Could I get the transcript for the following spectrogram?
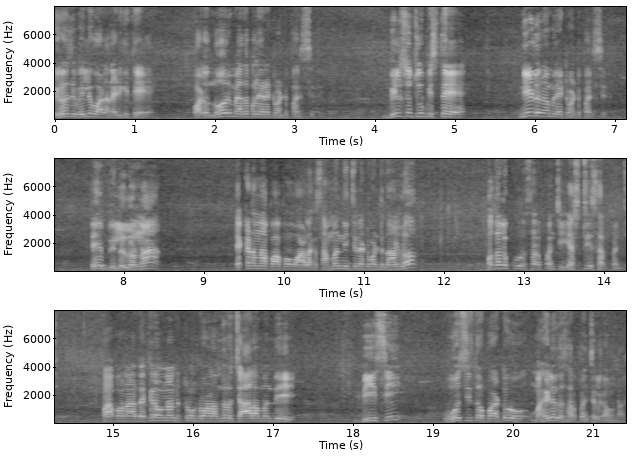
ఈరోజు వెళ్ళి వాళ్ళని అడిగితే వాళ్ళు నోరు మెదపలేనటువంటి పరిస్థితి. బిల్స్ చూపిస్తే నీళ్ళు నమిలేటువంటి పరిస్థితి. అంటే బిల్లులున్నా ఎక్కడన్నా పాపం వాళ్ళకి సంబంధించినటువంటి దానిలో పొదలకూరు సర్పంచ్ ఎస్టీ సర్పంచ్. పాపం నా దగ్గర ఉన్నటువంటి వాళ్ళందరూ చాలామంది బీసీ ఓసీతో పాటు మహిళల సర్పంచులుగా ఉన్నారు.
